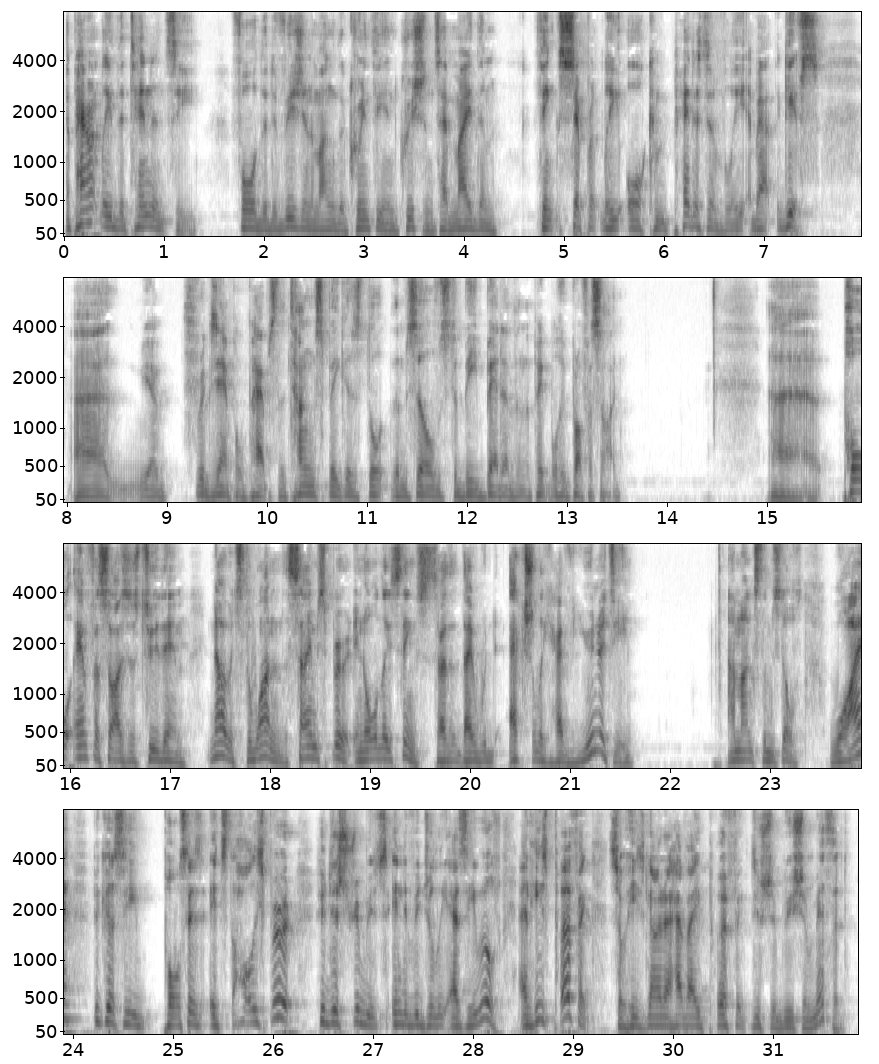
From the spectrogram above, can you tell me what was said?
apparently the tendency for the division among the Corinthian Christians had made them think separately or competitively about the gifts. Uh, you know, for example, perhaps the tongue speakers thought themselves to be better than the people who prophesied. Uh, Paul emphasizes to them, no, it's the one, the same spirit in all these things, so that they would actually have unity amongst themselves. Why? Because he, Paul says, it's the Holy Spirit who distributes individually as he wills, and he's perfect, so he's going to have a perfect distribution method.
